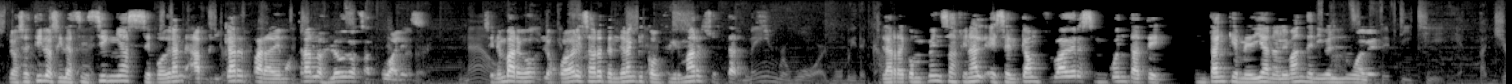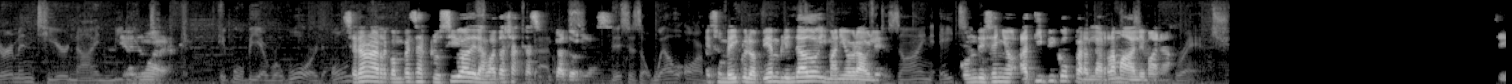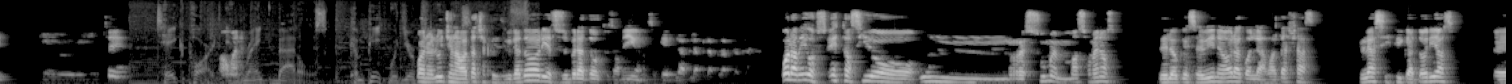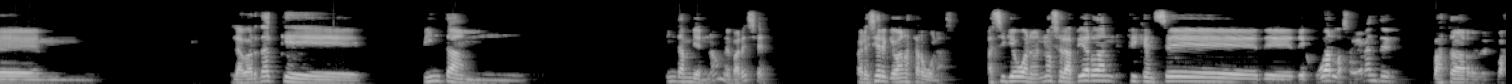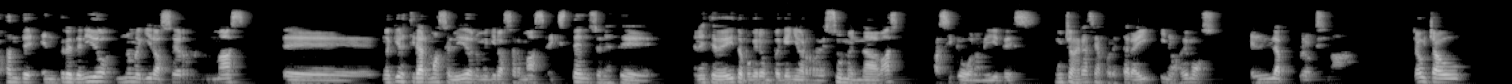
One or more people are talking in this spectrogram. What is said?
Los estilos y las insignias se podrán aplicar para demostrar los logros actuales. Sin embargo, los jugadores ahora tendrán que confirmar su estatus. La recompensa final es el Kampfwager 50T, un tanque mediano alemán de nivel 9. Nivel 9. Será una recompensa exclusiva de las batallas clasificatorias. Es un vehículo bien blindado y maniobrable, con un diseño atípico para la rama alemana. Bueno, lucha en las batallas clasificatorias, se supera a todos tus amigos, no sé qué, bla, bla, bla, Bueno, amigos, esto ha sido un resumen más o menos de lo que se viene ahora con las batallas clasificatorias. Em, la verdad que pintan pintan bien, ¿no? Me parece. Pareciera que van a estar buenas. Así que bueno, no se la pierdan. Fíjense de, jugarlas, obviamente. Va a estar bastante entretenido. No me quiero hacer más eh, no quiero estirar más el video, no me quiero hacer más extenso en este, en este videito porque era un pequeño resumen nada más. Así que bueno, amiguites, muchas gracias por estar ahí y nos vemos en la próxima. Chau, chau.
